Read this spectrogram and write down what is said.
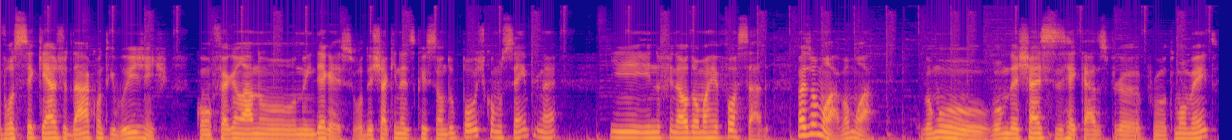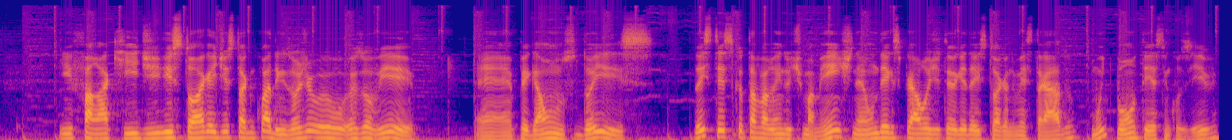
você quer ajudar a contribuir, gente? Confere lá no, no endereço. Vou deixar aqui na descrição do post, como sempre, né? E, e no final dou uma reforçada. Mas vamos lá, vamos lá. Vamos, vamos deixar esses recados para um outro momento e falar aqui de história e de história em quadrinhos. Hoje eu, eu resolvi é, pegar uns dois, dois textos que eu tava lendo ultimamente, né? Um deles para aula de teoria da história do mestrado. Muito bom o texto, inclusive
